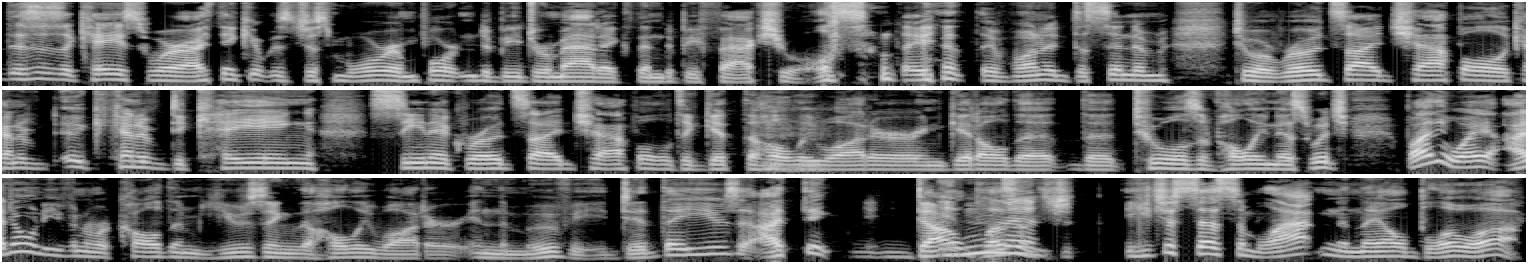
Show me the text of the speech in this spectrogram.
this is a case where I think it was just more important to be dramatic than to be factual. So they they wanted to send him to a roadside chapel, kind of kind of decaying scenic roadside chapel to get the mm-hmm. holy water and get all the the tools of holiness. Which, by the way, I don't even recall them using the holy water in the movie. Did they use it? I think Donald Isn't Pleasence he just says some Latin and they all blow up.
